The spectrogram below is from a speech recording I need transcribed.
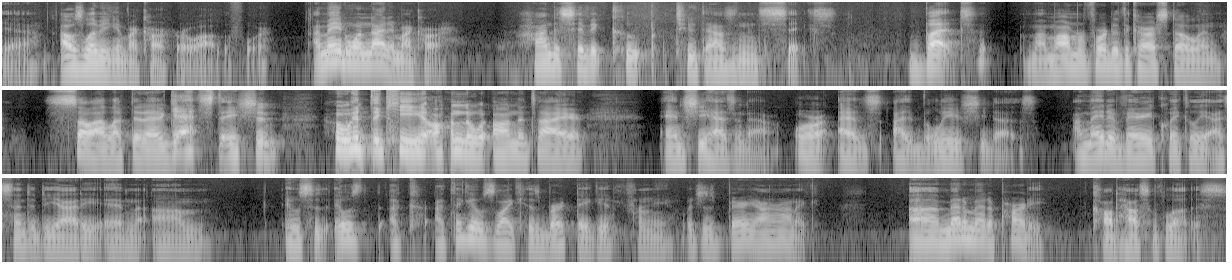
Yeah, I was living in my car for a while before. I made one night in my car, Honda Civic Coupe 2006. But my mom reported the car stolen, so I left it at a gas station with the key on the, on the tire, and she has it now, or as I believe she does. I made it very quickly. I sent it to Yachty, and um, it was it was a, I think it was like his birthday gift for me, which is very ironic. Uh, met him at a party called House of Lotus,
